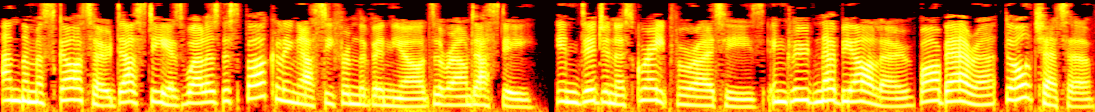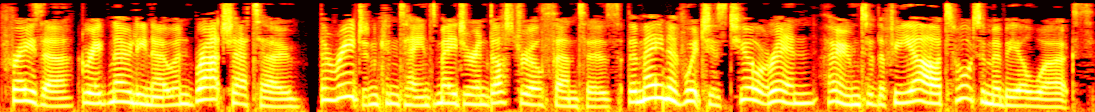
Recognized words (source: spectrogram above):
and the Moscato d'Asti as well as the sparkling Asti from the vineyards around Asti. Indigenous grape varieties include Nebbiolo, Barbera, Dolcetto, Freisa, Grignolino and Brachetto. The region contains major industrial centers, the main of which is Turin, home to the Fiat automobile works.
